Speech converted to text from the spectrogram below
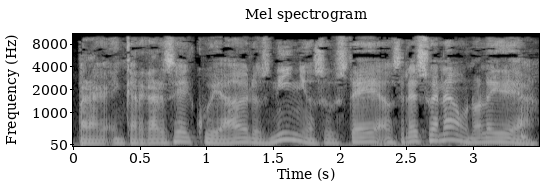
para encargarse del cuidado de los niños. ¿Usted, ¿A usted le suena o no la idea?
